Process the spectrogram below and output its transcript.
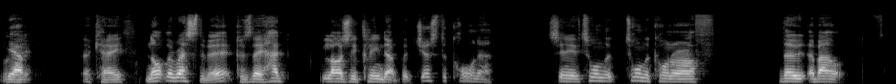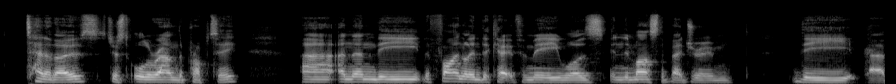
Right? Okay. Not the rest of it because they had largely cleaned up, but just the corner. So you've torn the torn the corner off. Though about ten of those just all around the property. Uh, and then the the final indicator for me was in the master bedroom the uh,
